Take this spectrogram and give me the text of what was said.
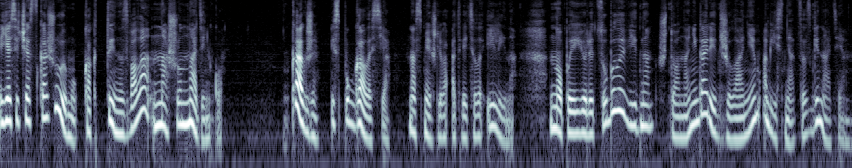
Я сейчас скажу ему, как ты назвала нашу Наденьку». «Как же!» – испугалась я – насмешливо ответила Элина. Но по ее лицу было видно, что она не горит желанием объясняться с Геннадием.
